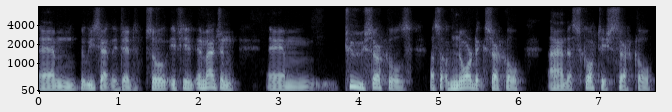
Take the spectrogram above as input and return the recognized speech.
um, but we certainly did. So if you imagine um, two circles, a sort of Nordic circle and a Scottish circle,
